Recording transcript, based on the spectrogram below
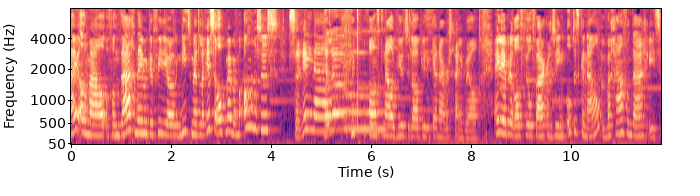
Hi allemaal, vandaag neem ik de video niet met Larissa op, maar met mijn andere zus, Serena. Hallo! Van het kanaal Beauty Lab. Jullie kennen haar waarschijnlijk wel. En jullie hebben er al veel vaker gezien op dit kanaal. We gaan vandaag iets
